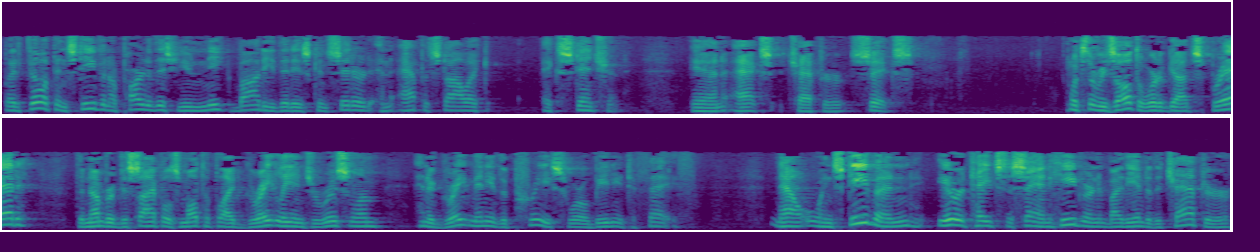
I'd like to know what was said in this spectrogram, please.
But Philip and Stephen are part of this unique body that is considered an apostolic extension in Acts chapter 6. What's the result? The Word of God spread. The number of disciples multiplied greatly in Jerusalem, and a great many of the priests were obedient to faith. Now, when Stephen irritates the Sanhedrin by the end of the chapter,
